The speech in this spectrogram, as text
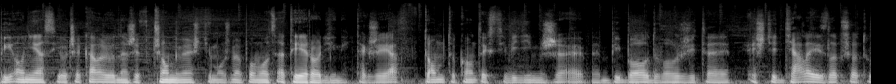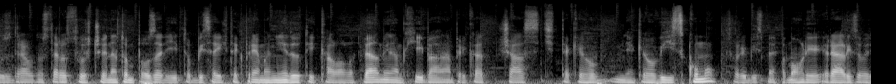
by oni asi očakávali od nás, že v čom im ešte môžeme pomôcť a tie rodiny. Takže ja v tomto kontexte vidím, že by bolo dôležité ešte ďalej zlepšovať tú zdravotnú starostlivosť, čo je na tom pozadí, to by sa ich tak priamo nedotýkalo, ale veľmi nám chýba napríklad časť takého nejakého výskumu, ktorý by sme mohli realizovať.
